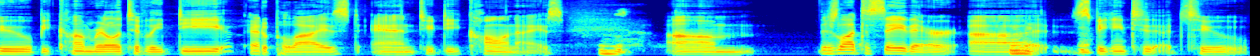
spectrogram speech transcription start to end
to become relatively de-Oedipalized and to decolonize. Mhm. Um, there's a lot to say there. Uh, Speaking to to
